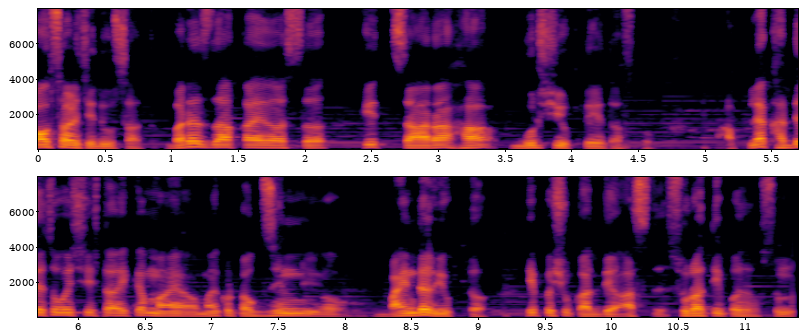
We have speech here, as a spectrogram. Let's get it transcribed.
पावसाळ्याच्या दिवसात बऱ्याचदा काय असतं की चारा हा बुरशीयुक्त येत असतो. आपल्या खाद्याचं वैशिष्ट्य आहे की माय मायकोटॉक्झिन बाइंडरयुक्त हे पशुखाद्य अस सुरुवातीपासून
